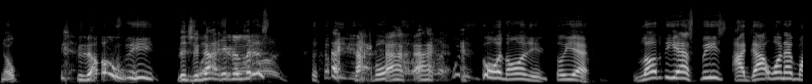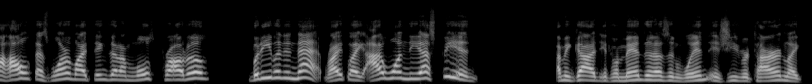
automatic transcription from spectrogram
Nope. no, I mean, did you what not hear the list? I mean, Volk- what is going on here? So yeah, love the ESPYS. I got one at my house. That's one of my things that I'm most proud of. But even in that, right? Like I won the ESPY, and I mean, God, if Amanda doesn't win and she's retiring, like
